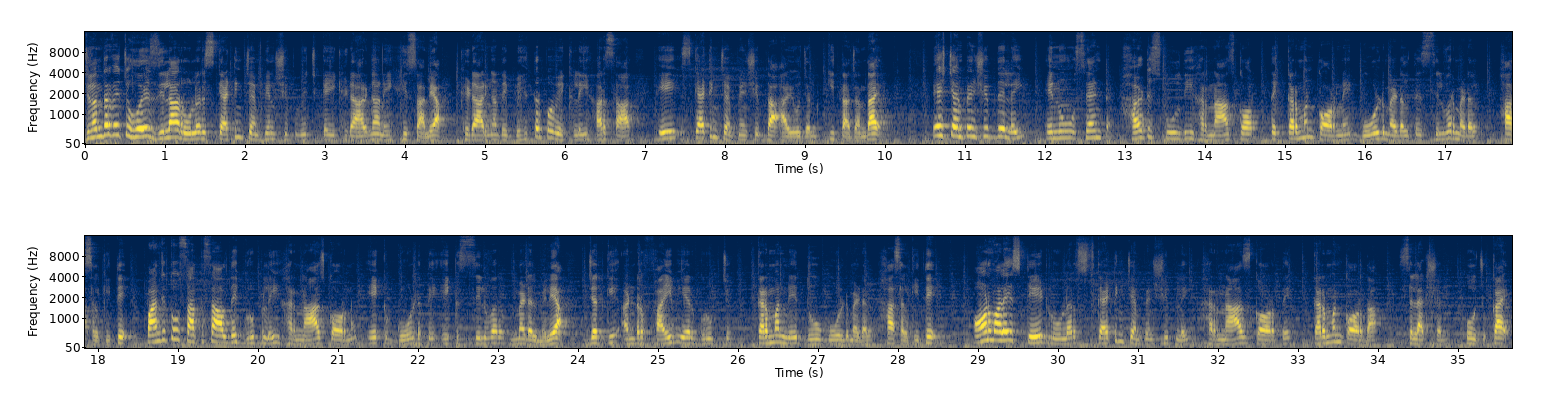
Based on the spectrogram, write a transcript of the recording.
ਜਲੰਧਰ ਵਿੱਚ ਹੋਏ ਜ਼ਿਲ੍ਹਾ ਰੋਲਰ ਸਕੇਟਿੰਗ ਚੈਂਪੀਅਨਸ਼ਿਪ ਵਿੱਚ ਕਈ ਖਿਡਾਰੀਆਂ ਨੇ ਹਿੱਸਾ ਲਿਆ। ਖਿਡਾਰੀਆਂ ਦੇ ਬਿਹਤਰ ਭਵਿੱਖ ਲਈ ਹਰ ਸਾਲ ਇਹ ਸਕੇਟਿੰਗ ਚੈਂਪੀਅਨਸ਼ਿਪ ਦਾ ਆਯੋਜਨ ਕੀਤਾ ਜਾਂਦਾ ਹੈ। ਇਸ ਚੈਂਪੀਅਨਸ਼ਿਪ ਦੇ ਲਈ ਇਹਨੂੰ ਸੈਂਟ ਹਰਟ ਸਕੂਲ ਦੀ ਹਰਨਾਜ਼ ਕੌਰ ਤੇ ਕਰਮਨ ਕੌਰ ਨੇ 골ਡ ਮੈਡਲ ਤੇ ਸਿਲਵਰ ਮੈਡਲ ਹਾਸਲ ਕੀਤੇ। 5 ਤੋਂ 7 ਸਾਲ ਦੇ ਗਰੁੱਪ ਲਈ ਹਰਨਾਜ਼ ਕੌਰ ਨੂੰ ਇੱਕ 골ਡ ਤੇ ਇੱਕ ਸਿਲਵਰ ਮੈਡਲ ਮਿਲਿਆ, ਜਦਕਿ ਅੰਡਰ 5 ਈਅਰ ਗਰੁੱਪ 'ਚ ਕਰਮਨ ਨੇ ਦੋ 골ਡ ਮੈਡਲ ਹਾਸਲ ਕੀਤੇ। ਆਉਣ ਵਾਲੇ ਸਟੇਟ ਰੋਲਰ ਸਕੇਟਿੰਗ ਚੈਂਪੀਅਨਸ਼ਿਪ ਲਈ ਹਰਨਾਜ਼ ਕੌਰ ਤੇ ਕਰਮਨ ਕੌਰ ਦਾ ਸਿਲੈਕਸ਼ਨ ਹੋ ਚੁੱਕਾ ਹੈ।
